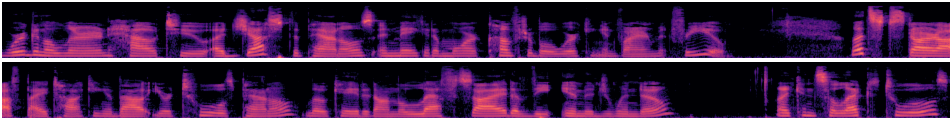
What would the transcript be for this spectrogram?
We're going to learn how to adjust the panels and make it a more comfortable working environment for you. Let's start off by talking about your Tools panel located on the left side of the image window. I can select tools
